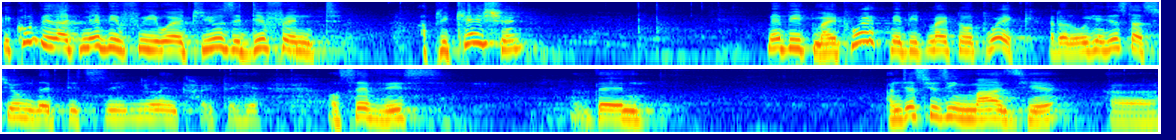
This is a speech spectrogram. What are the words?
it could be that maybe if we were to use a different application, maybe it might work, maybe it might not work. I don't know, we can just assume that it's a new line character here. I'll save this, and then I'm just using Mars here. Uh,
